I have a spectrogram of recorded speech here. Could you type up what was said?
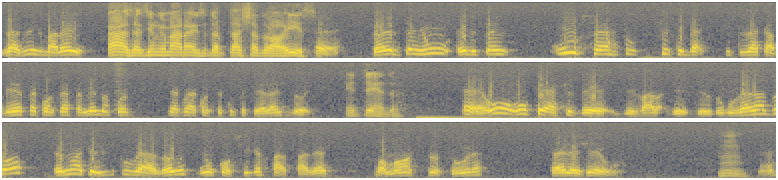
Zezinho Guimarães. Ah, Zezinho Guimarães, o deputado estadual, isso? É. Então ele tem um, ele tem um certo, se tiver, se tiver cabeça, acontece a mesma coisa que vai acontecer com o PT, elege dois. Entendo. É, o, o PSD de, de, de, do governador, eu não acredito que o governador não, não consiga fazer, formar uma estrutura para eleger um. Hum. Né?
